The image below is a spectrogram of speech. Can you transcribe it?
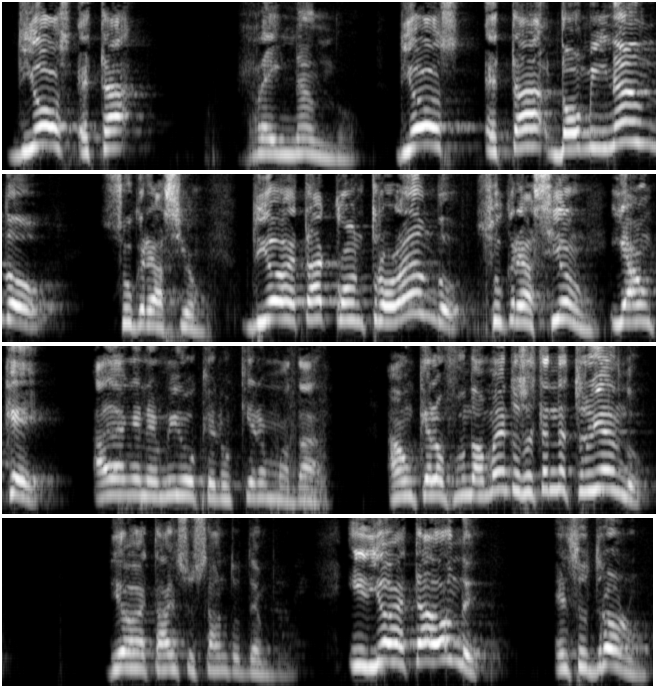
Dios está reinando. Dios está dominando su creación. Dios está controlando su creación. Y aunque hayan enemigos que nos quieran matar, aunque los fundamentos se estén destruyendo, Dios está en su santo templo. ¿Y Dios está dónde? En su trono.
